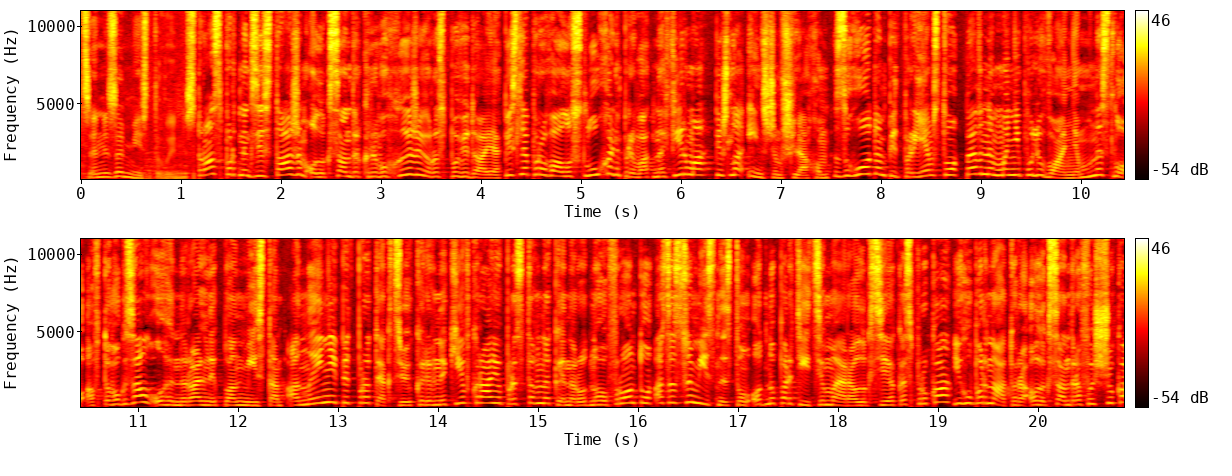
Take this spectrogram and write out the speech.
Це не за місто винесли. Транспортник зі стажем Олександр Кривохижий розповідає, після провалу слухань приватна фірма пішла іншим шляхом. Згодом підприємство певним маніпулюванням внесло автовокзал у генеральний план міста. А нині під протекцією керівників краю представники Народного фронту, а за сумісництвом однопартійців мера Олексія Каспрука і губернатора Олександра Фищука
